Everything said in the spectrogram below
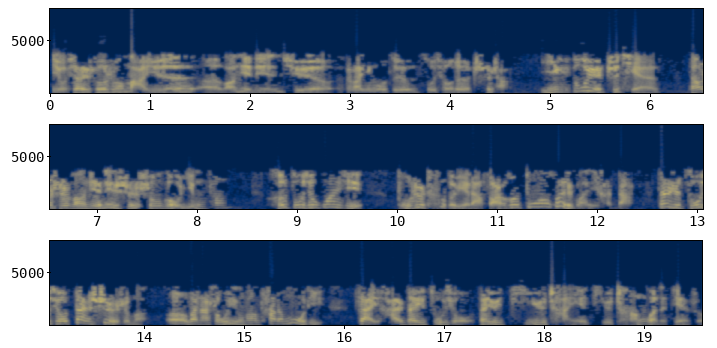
有消息说什么马云、呃王健林去开发英国足球足球的市场。一个多月之前，当时王健林是收购盈方，和足球关系不是特别大，反而和冬奥会的关系很大。但是足球，但是什么？呃，万达收购盈方，它的目的在还是在于足球，在于体育产业、体育场馆的建设。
